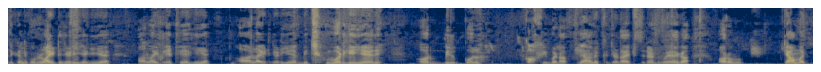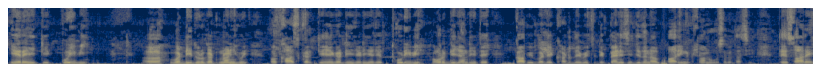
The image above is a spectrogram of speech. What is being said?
ਲੇਕਿਨ ਦੇਖੋ ਲਾਈਟ ਜਿਹੜੀ ਹੈਗੀ ਹੈ, ਆਹ ਲਾਈਟ ਇੱਥੇ ਹੈਗੀ ਹੈ ਆਹ ਲਾਈਟ ਜਿਹੜੀ ਹੈ ਵਿੱਚ ਵੜ ਗਈ ਹੈ ਇਹਦੇ। ਔਰ ਬਿਲਕੁਲ ਕਾਫੀ ਬੜਾ ਭਿਆਨਕ ਜਿਹੜਾ ਐਕਸੀਡੈਂਟ ਹੋਇਆ ਹੈਗਾ। ਔਰ ਕਿਆਮਤ ਇਹ ਰਹੀ ਕਿ ਕੋਈ ਵੀ ਵੱਡੀ ਦੁਰਘਟਨਾ ਨਹੀਂ ਹੋਈ। ਔਰ ਖਾਸ ਕਰਕੇ ਇਹ ਗੱਡੀ ਜਿਹੜੀ ਹੈ ਜੇ ਥੋੜੀ ਵੀ ਹੋਰ ਅੱਗੇ ਜਾਂਦੀ ਤੇ ਕਾਫੀ ਵੱਡੇ ਖੱਡ ਦੇ ਵਿੱਚ ਡਿੱਗ ਪੈਣੀ ਸੀ, ਜਿਹਦੇ ਨਾਲ ਭਾਰੀ ਨੁਕਸਾਨ ਹੋ ਸਕਦਾ ਸੀ। ਤੇ ਸਾਰੇ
